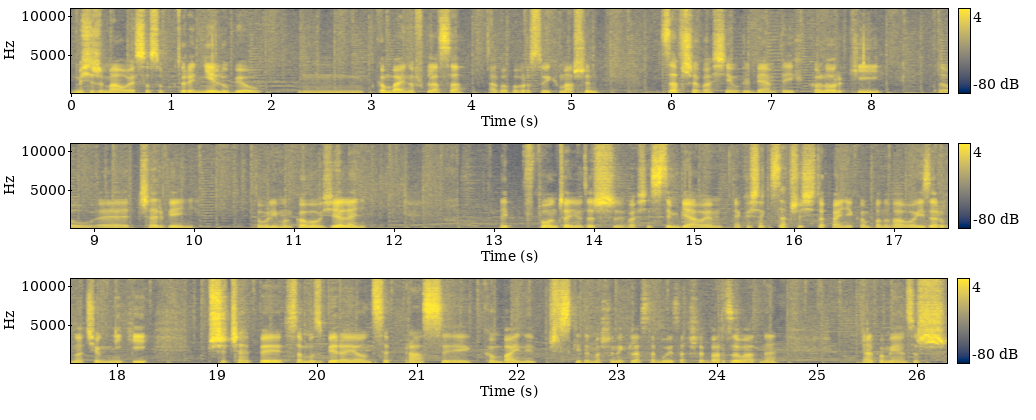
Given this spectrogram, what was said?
myślę, że mało jest osób, które nie lubią mm, kombajnów klasa, albo po prostu ich maszyn. Zawsze właśnie uwielbiałem te ich kolorki, tą e, czerwień, tą limonkową zieleń. No i w połączeniu też właśnie z tym białym. Jakoś tak zawsze się to fajnie komponowało i zarówno ciągniki, przyczepy samozbierające, prasy, kombajny, wszystkie te maszyny klasa były zawsze bardzo ładne. Ale pomijając już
